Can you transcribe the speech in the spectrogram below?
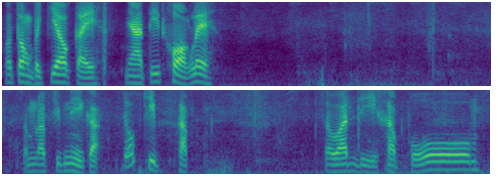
ก็ต้องไปเกี่ยวไก่หญ้าติดขอกเลยสำหรับคลิปนี้ก็จบคลิปครับ สวัสดีครับผม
